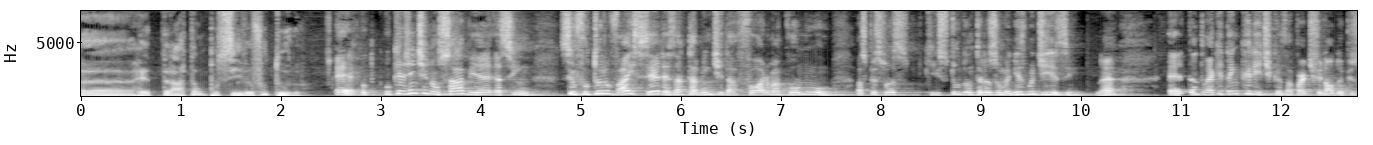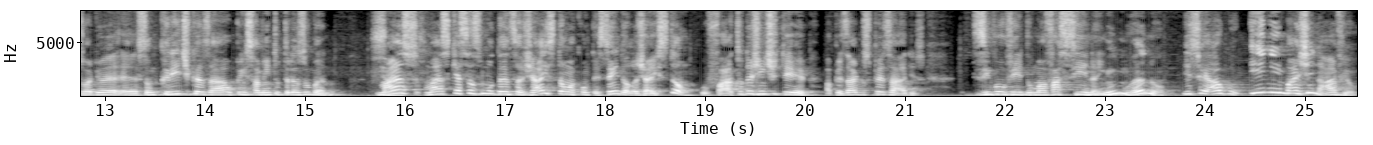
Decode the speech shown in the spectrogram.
eh, retrata um possível futuro. É, o, o que a gente não sabe é, assim, se o futuro vai ser exatamente da forma como as pessoas que estudam transhumanismo dizem, né? É, tanto é que tem críticas, a parte final do episódio é- é- são críticas ao pensamento transhumano. Mas, mas que essas mudanças já estão acontecendo, elas já estão. O fato da gente ter, apesar dos pesares, desenvolvido uma vacina em um ano, isso é algo inimaginável,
